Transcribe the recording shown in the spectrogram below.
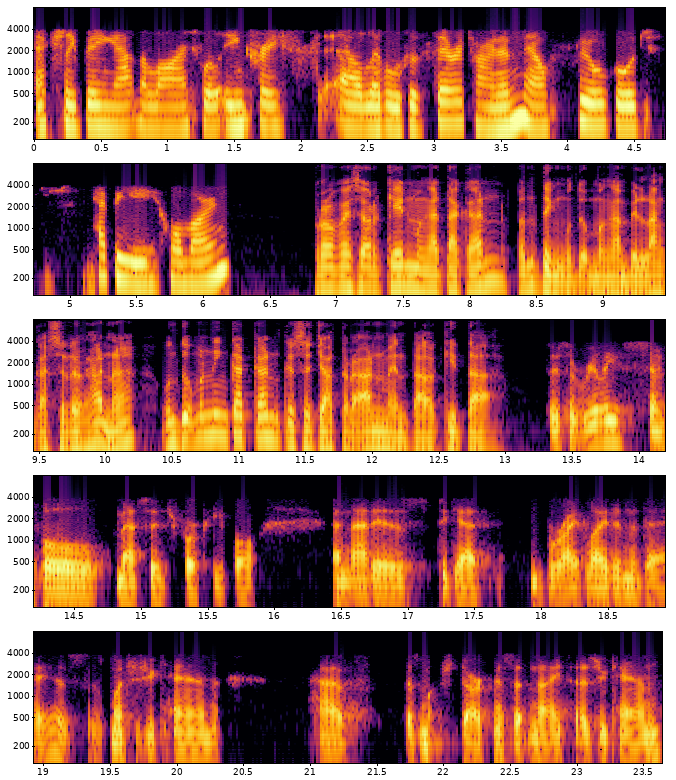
actually being out in the light will increase our levels of serotonin, our feel good, happy hormone. Profesor Kane mengatakan penting untuk mengambil langkah sederhana untuk meningkatkan kesejahteraan mental kita. There's a really simple message for people, and that is to get bright light in the day as, as much as you can, have as much darkness at night as you can,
